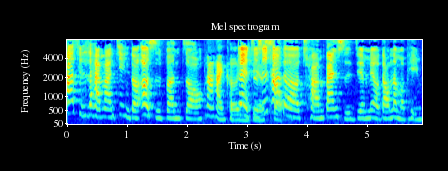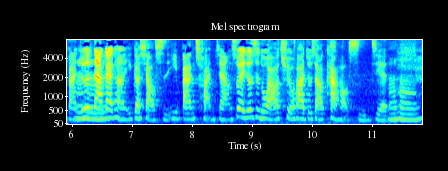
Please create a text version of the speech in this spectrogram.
它其实还蛮近的，二十分钟，那还可以。对，只是它的船班时间没有到那么频繁，嗯、就是大概可能一个小时一班船这样，所以就是如果要去的话，就是要看好时间。嗯哼。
